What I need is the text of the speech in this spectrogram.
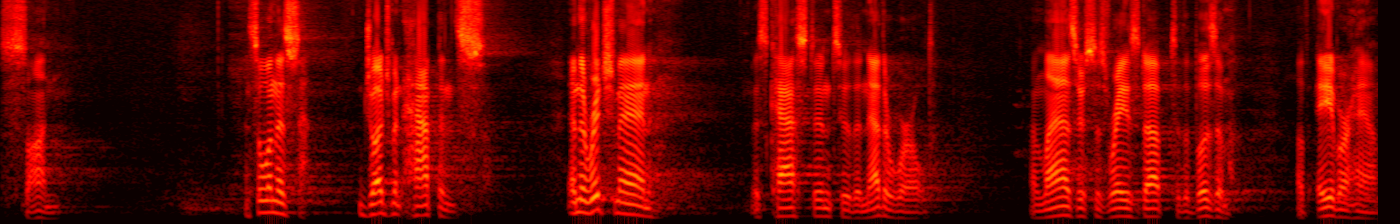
son. And so when this judgment happens, and the rich man is cast into the netherworld, and Lazarus is raised up to the bosom of Abraham,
